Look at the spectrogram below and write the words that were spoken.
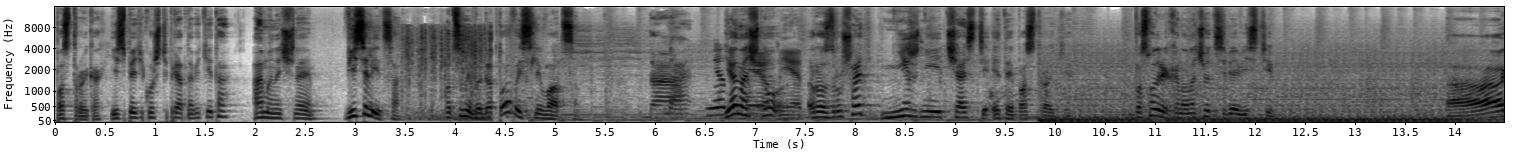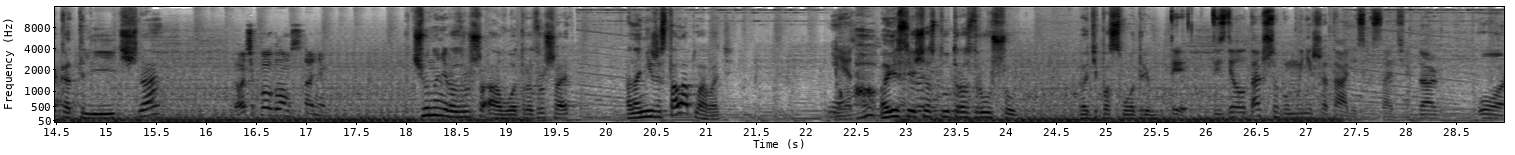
постройках. Если пейте, кушайте, приятного аппетита, а мы начинаем веселиться. Пацаны, вы готовы сливаться? Да. Нет, Я начну нет. разрушать нижние части этой постройки. Посмотрим, как она начнет себя вести. Так, отлично. Давайте по углам встанем. Че она не разрушает? А, вот, разрушает. Она ниже стала плавать? Нет. А если я сейчас тут разрушу? Давайте посмотрим. Ты, ты сделал так, чтобы мы не шатались, кстати. Да. О.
